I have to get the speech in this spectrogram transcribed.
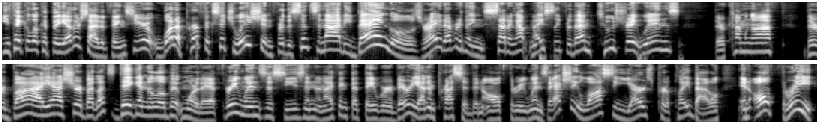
you take a look at the other side of things here. What a perfect situation for the Cincinnati Bengals, right? Everything's setting up nicely for them. Two straight wins. They're coming off their bye. Yeah, sure, but let's dig in a little bit more. They have three wins this season, and I think that they were very unimpressive in all three wins. They actually lost the yards per play battle in all three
